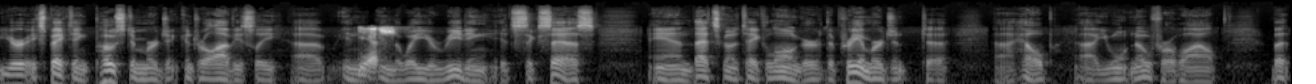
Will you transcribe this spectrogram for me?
you're expecting post-emergent control, obviously, uh, in, yes. in the way you're reading its success, and that's going to take longer. The pre-emergent uh, uh help uh, you won't know for a while, but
